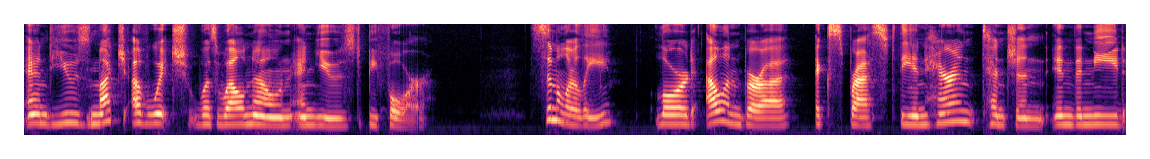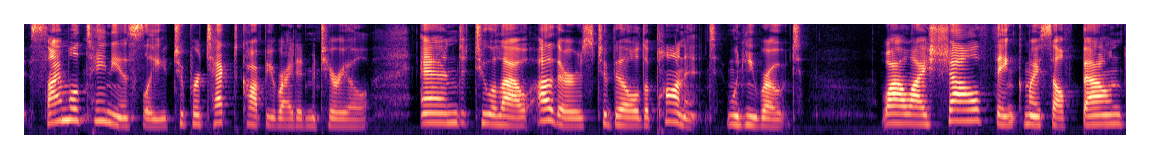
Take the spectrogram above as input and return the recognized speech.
and use much of which was well known and used before. Similarly, Lord Ellenborough expressed the inherent tension in the need simultaneously to protect copyrighted material and to allow others to build upon it when he wrote, While I shall think myself bound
